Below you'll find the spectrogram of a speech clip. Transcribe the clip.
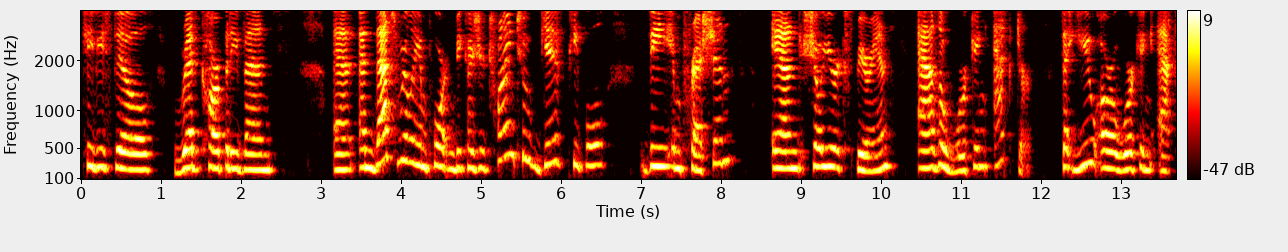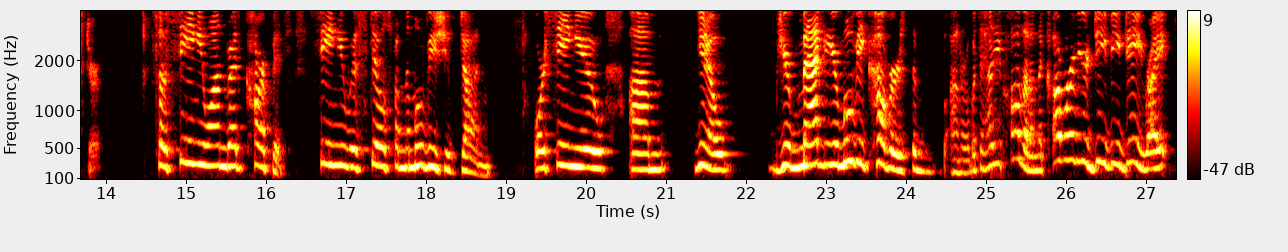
TV stills, red carpet events. And, and that's really important because you're trying to give people the impression and show your experience as a working actor, that you are a working actor. So seeing you on red carpets, seeing you with stills from the movies you've done, or seeing you, um, you know, your mag, your movie covers, the I don't know what the hell you call that on the cover of your DVD, right?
